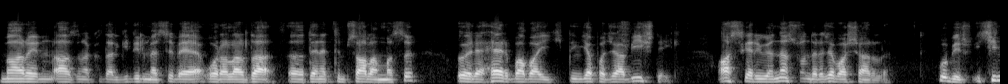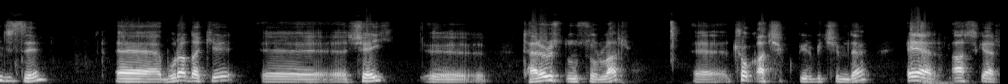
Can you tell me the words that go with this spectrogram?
mağaranın ağzına kadar gidilmesi ve oralarda e, denetim sağlanması öyle her baba yiğidin yapacağı bir iş değil. Askeri yönden son derece başarılı. Bu bir. İkincisi e, buradaki e, şey e, terörist unsurlar e, çok açık bir biçimde eğer asker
